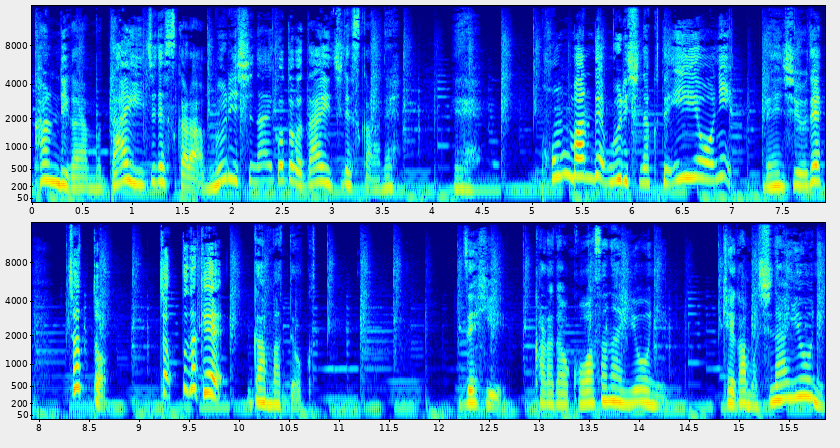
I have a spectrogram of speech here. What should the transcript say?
管理がもう第一ですから、無理しないことが第一ですからね。ええ本番で無理しなくていいように練習でちょっと、ちょっとだけ頑張っておく。ぜひ体を壊さないように、怪我もしないように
